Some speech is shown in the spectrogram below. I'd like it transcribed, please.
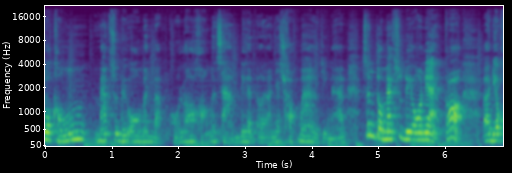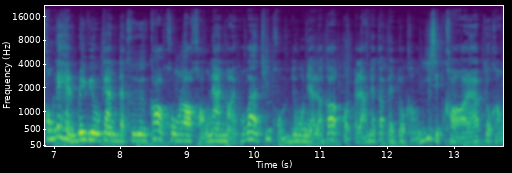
ตัวของ Mac Studio มันแบบโหรอของกัน 3 เดือนเอออันเนี้ยช็อกมากจริงๆนะครับ ซึ่งตัว Mac Studio เนี่ยก็เอ่อเดี๋ยวคงได้เห็นรีวิวกัน แต่คือก็คงรอของนานหน่อยเพราะว่าที่ผมดูเนี่ยแล้วก็กดไปแล้วเนี่ยก็เป็นตัวของ 20 คอนะครับตัวของ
